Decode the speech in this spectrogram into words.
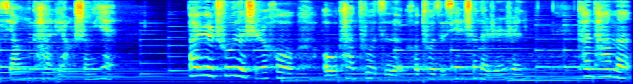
相看两生厌。八月初的时候，偶看兔子和兔子先生的人人，看他们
